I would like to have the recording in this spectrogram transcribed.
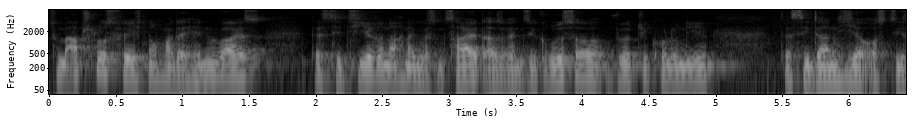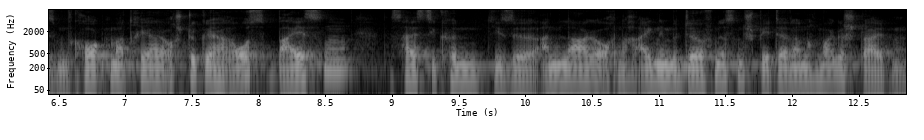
Zum Abschluss vielleicht nochmal der Hinweis, dass die Tiere nach einer gewissen Zeit, also wenn sie größer wird, die Kolonie, dass sie dann hier aus diesem Korkmaterial auch Stücke herausbeißen. Das heißt, sie können diese Anlage auch nach eigenen Bedürfnissen später dann nochmal gestalten.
